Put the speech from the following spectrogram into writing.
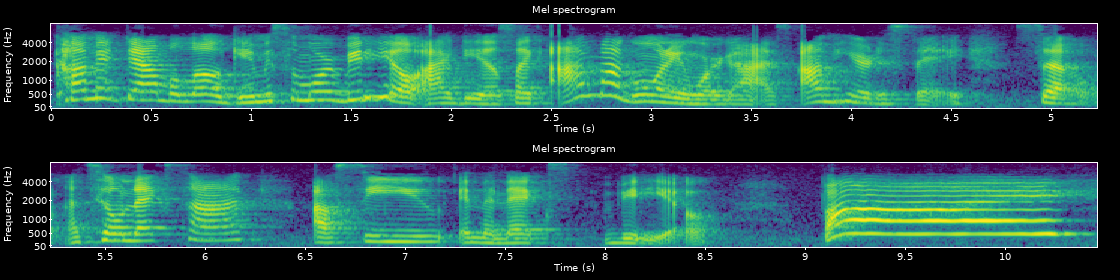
Comment down below. Give me some more video ideas. Like I'm not going anywhere, guys. I'm here to stay. So until next time, I'll see you in the next video. Bye.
